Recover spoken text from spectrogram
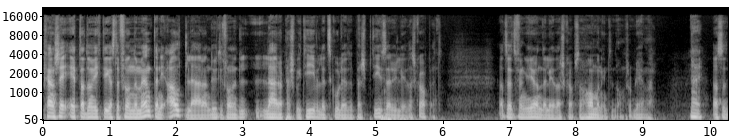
kanske ett av de viktigaste fundamenten i allt lärande utifrån ett lärarperspektiv eller ett skolledarperspektiv så är det ledarskapet. Alltså ett fungerande ledarskap så har man inte de problemen. Nej. Alltså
